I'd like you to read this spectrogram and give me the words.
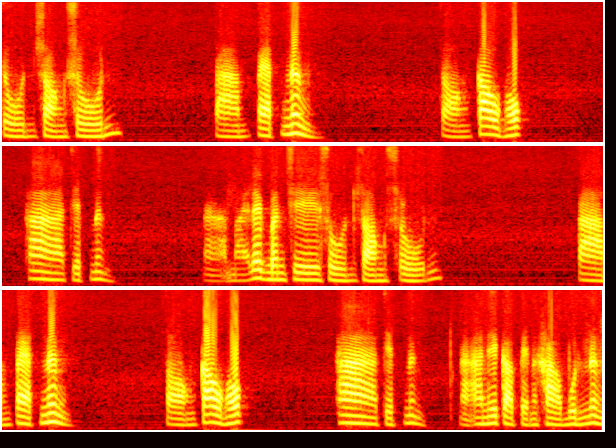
0 2 0 3 8 1 2 9 6 5 7 1นะห หมายเลขบัญชี 0 2 0 3 8 1 2 9 6 5 7 1นะอันนี้ก็เป็นข่าวบุญหนึ่ง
